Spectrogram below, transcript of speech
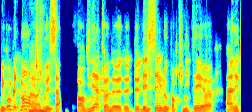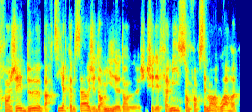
Mais complètement, ah, et ouais. je trouvais ça extraordinaire, tu vois, de, de, laisser l'opportunité euh, à un étranger de partir comme ça. J'ai dormi chez des familles sans forcément avoir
